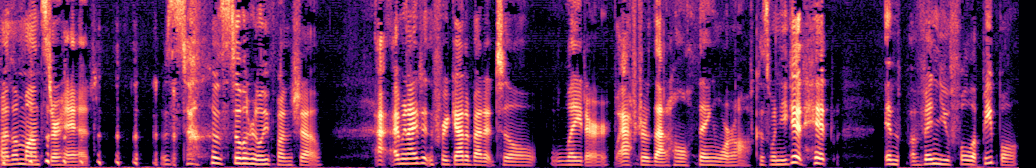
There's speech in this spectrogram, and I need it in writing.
by the monster head, it was still, it was still a really fun show. I, I mean, I didn't freak out about it till later after that whole thing wore off. Because when you get hit in a venue full of people,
